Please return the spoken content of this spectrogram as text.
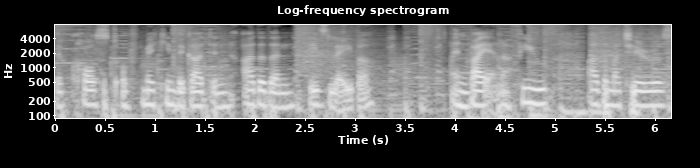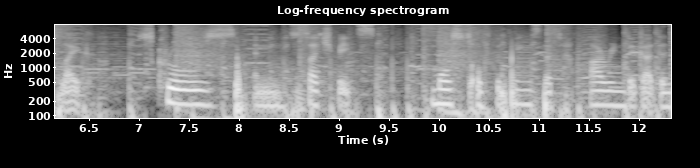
the cost of making the garden, other than his labor, and buying a few other materials like screws and such bits, most of the things that are in the garden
